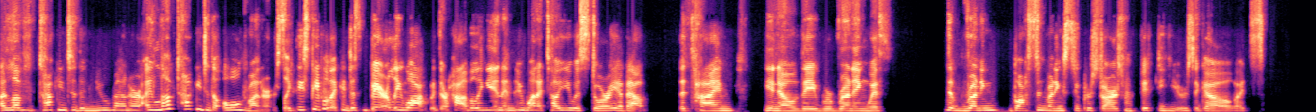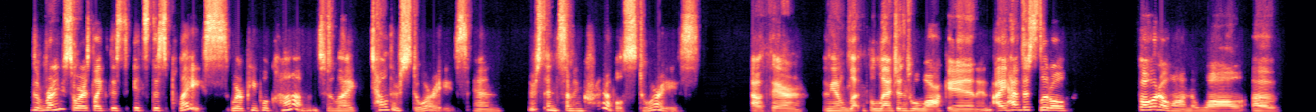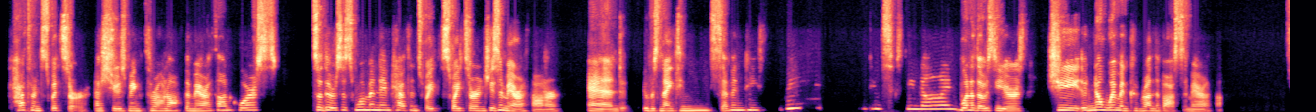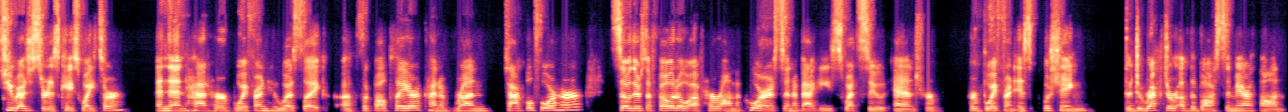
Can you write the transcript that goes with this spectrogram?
I love talking to the new runner. I love talking to the old runners, like these people that can just barely walk, but they're hobbling in and they want to tell you a story about the time, you know, they were running with the running Boston running superstars from 50 years ago. It's the running store is like this, it's this place where people come to like tell their stories. And there's and some incredible stories out there And, you know, le- the legends will walk in. And I have this little photo on the wall of Kathrine Switzer as she was being thrown off the marathon course. So there's this woman named Kathrine Switzer, and she's a marathoner. And it was 1973, 1969, one of those years. She, no women could run the Boston Marathon. She registered as Case Switzer and then had her boyfriend, who was like a football player, kind of run tackle for her. So there's a photo of her on the course in a baggy sweatsuit, and her her boyfriend is pushing the director of the Boston Marathon,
